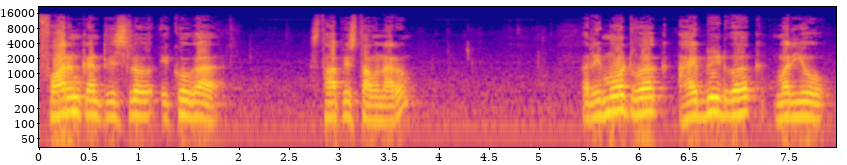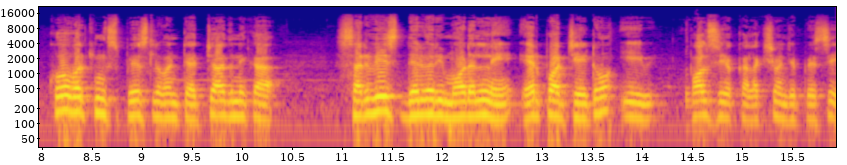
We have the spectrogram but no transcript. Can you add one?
ఫారిన్ కంట్రీస్లో ఎక్కువగా స్థాపిస్తూ ఉన్నారు. రిమోట్ వర్క్ హైబ్రిడ్ వర్క్ మరియు కోవర్కింగ్ స్పేస్ల వంటి అత్యాధునిక సర్వీస్ డెలివరీ మోడల్ని ఏర్పాటు చేయటం ఈ పాలసీ యొక్క లక్ష్యం అని చెప్పేసి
